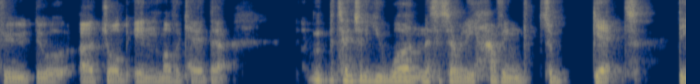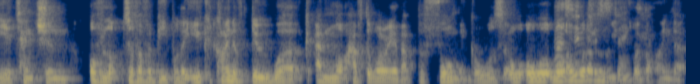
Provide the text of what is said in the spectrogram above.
to do a, a job in Mothercare that potentially you weren't necessarily having to get the attention of lots of other people that you could kind of do work and not have to worry about performing or was or, or, what, what other reasons were behind that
